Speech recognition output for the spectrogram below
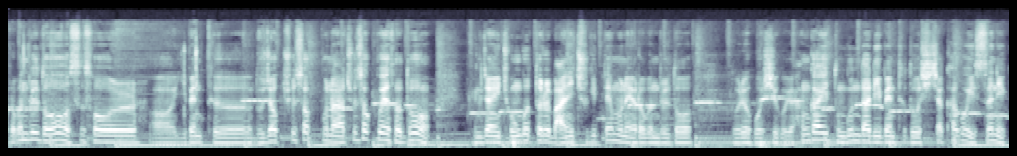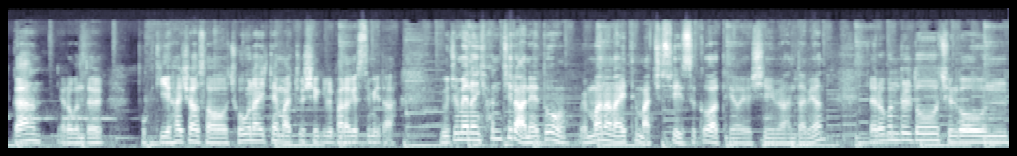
여러분들도 스솔 어, 이벤트 누적 출석부나 출석부에서도 굉장히 좋은 것들을 많이 주기 때문에 여러분들도 노려보시고요. 한가위 둥근달 이벤트도 시작하고 있으니까 여러분들 복귀하셔서 좋은 아이템 맞추시길 바라겠습니다. 요즘에는 현질 안 해도 웬만한 아이템 맞출 수 있을 것 같아요. 열심히만 한다면. 자, 여러분들도 즐거운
